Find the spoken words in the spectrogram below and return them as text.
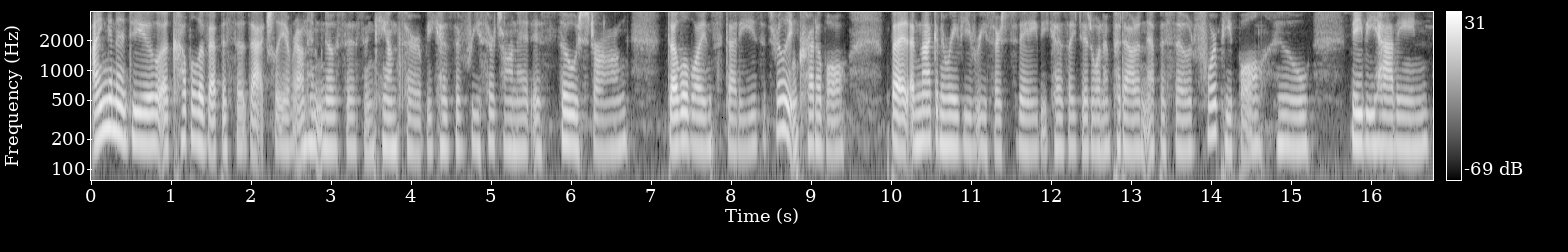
I'm going to do a couple of episodes actually around hypnosis and cancer because the research on it is so strong. Double blind studies. It's really incredible. But I'm not going to review research today because I did want to put out an episode for people who may be having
